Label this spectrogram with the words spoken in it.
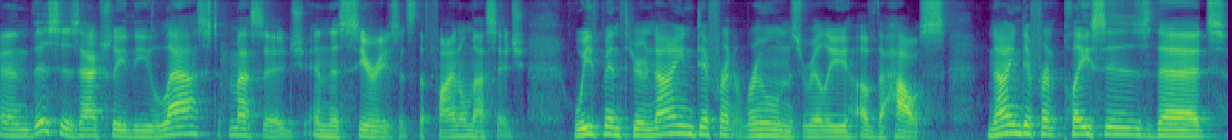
And this is actually the last message in this series, it's the final message. We've been through nine different rooms, really, of the house. Nine different places that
